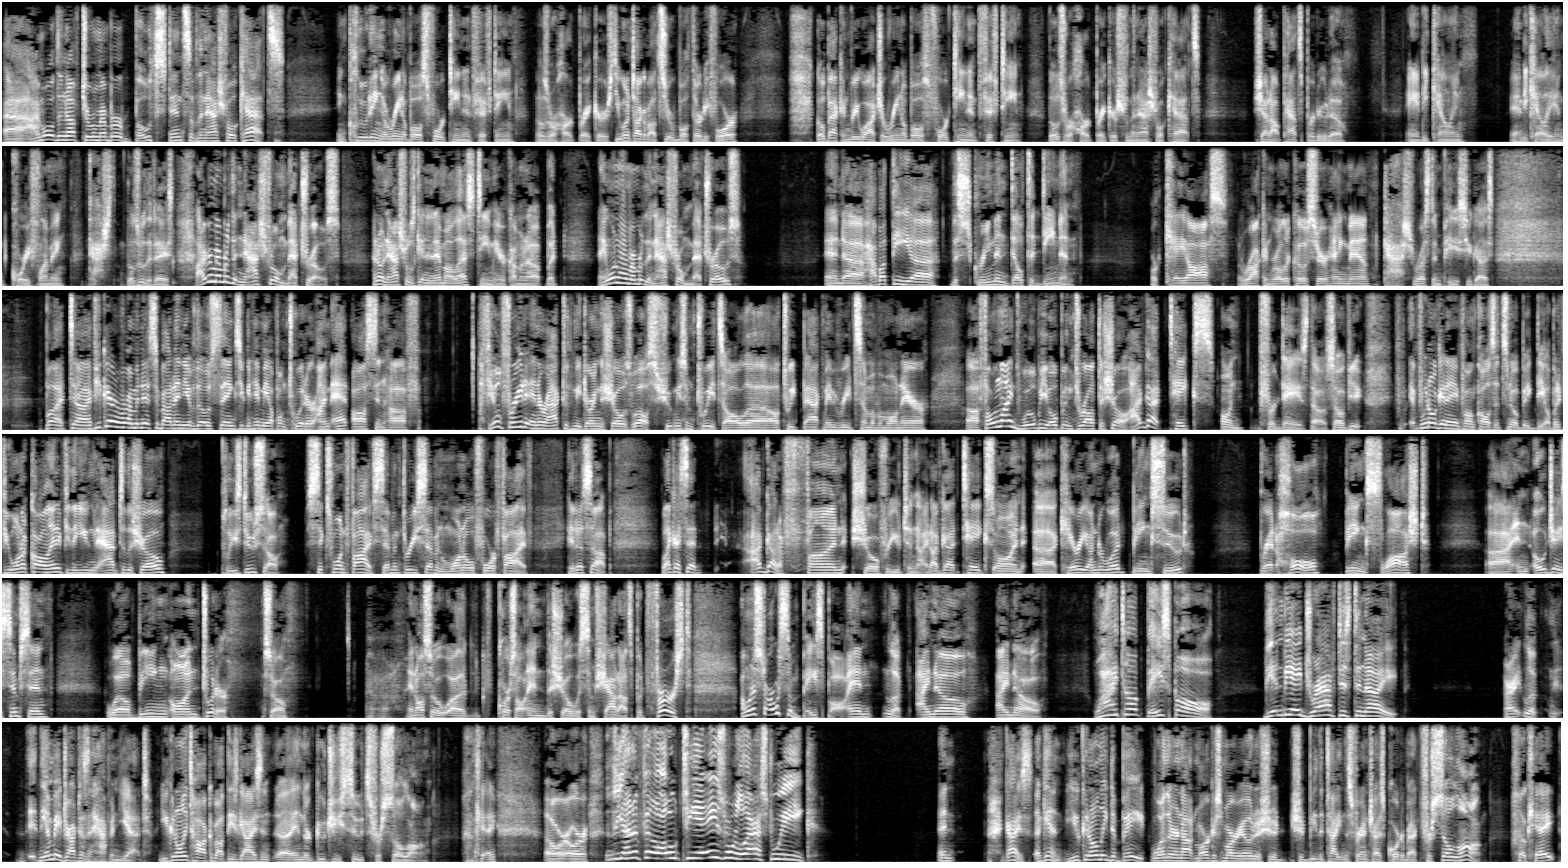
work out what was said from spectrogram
Uh, I'm old enough to remember both stints of the Nashville Kats, including Arena Bowls 14 and 15. Those were heartbreakers. You want to talk about Super Bowl 34? Go back and rewatch Arena Bowls 14 and 15. Those were heartbreakers for the Nashville Kats. Shout out Pat Sperduto, Andy Kelling, Andy Kelly and Corey Fleming. Gosh, those were the days. I remember the Nashville Metros. I know Nashville's getting an MLS team here coming up, but anyone remember the Nashville Metros? And uh, how about the uh, the Screaming Delta Demon or Chaos, the Rock and Roller Coaster, Hangman? Gosh, rest in peace, you guys. But uh, if you care to reminisce about any of those things, you can hit me up on Twitter. I'm at Austin Huff. Feel free to interact with me during the show as well. Shoot me some tweets. I'll uh, I'll tweet back. Maybe read some of them on air. Uh, phone lines will be open throughout the show. I've got takes on for days though. So if you if we don't get any phone calls, it's no big deal. But if you want to call in, if you think you can add to the show, please do so. 615-737-1045. Hit us up. Like I said, I've got a fun show for you tonight. I've got takes on uh, Carrie Underwood being sued. Brett Hull being sloshed, uh, and OJ Simpson, well, being on Twitter. So, uh, and also, uh, of course, I'll end the show with some shout outs. But first, I want to start with some baseball. And look, I know, I know. Why talk baseball? The NBA draft is tonight. All right, look, the NBA draft doesn't happen yet. You can only talk about these guys in, uh, in their Gucci suits for so long. Okay? Or, or the NFL OTAs were last week. And guys, again, you can only debate whether or not Marcus Mariota should should be the Titans franchise quarterback for so long. Okay?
